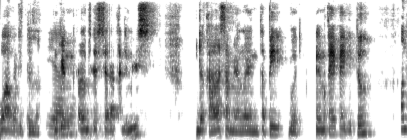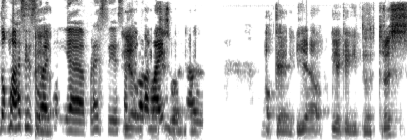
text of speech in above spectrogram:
wow gitu loh. Iya, mungkin iya. kalau misalnya secara akademis, udah kalah sama yang lain. Tapi buat, ya makanya kayak gitu, untuk mahasiswanya ya prestis tapi Iya, orang lain belum tahu Oke, iya, iya kayak gitu. Terus,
